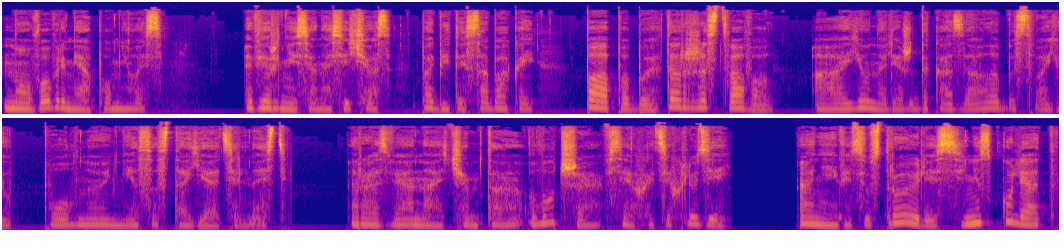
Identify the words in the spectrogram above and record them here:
но вовремя опомнилась. Вернись она сейчас, побитой собакой, папа бы торжествовал, а Юна лишь доказала бы свою полную несостоятельность. Разве она чем-то лучше всех этих людей? Они ведь устроились и не скулят,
